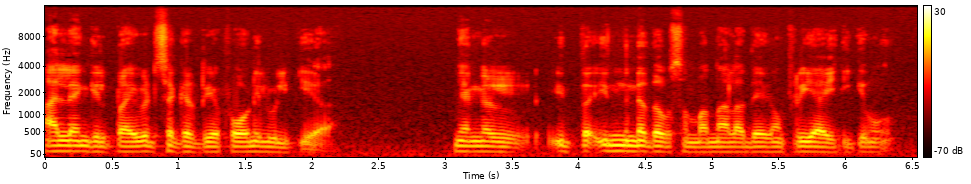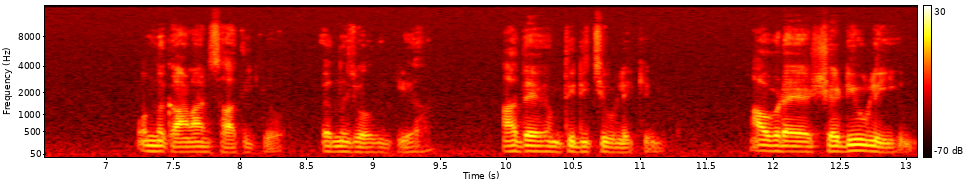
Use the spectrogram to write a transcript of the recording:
അല്ലെങ്കിൽ പ്രൈവറ്റ് സെക്രട്ടറിയെ ഫോണിൽ വിളിക്കുക ഞങ്ങൾ ഇത്ത ഇന്നിന്റെ ദിവസം വന്നാൽ അദ്ദേഹം ഫ്രീ ആയിരിക്കുമോ ഒന്ന് കാണാൻ സാധിക്കുമോ എന്ന് ചോദിക്കുക. അദ്ദേഹം തിരിച്ചു വിളിക്കും. അവിടെ ഷെഡ്യൂൾ ചെയ്യും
